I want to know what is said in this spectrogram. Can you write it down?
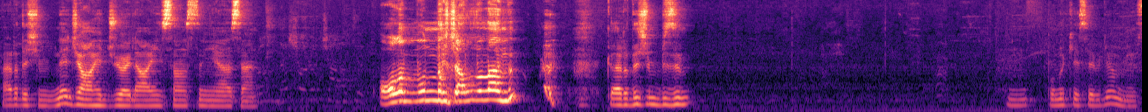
Kardeşim ne cahil cüela insansın ya sen. Oğlum bununla canlı lan. Kardeşim bizim... Bunu kesebiliyor muyuz?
